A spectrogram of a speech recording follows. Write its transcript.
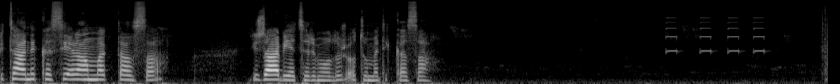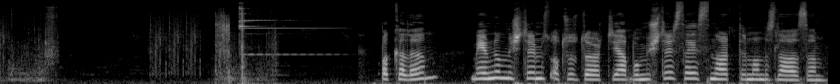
bir tane kasiyer almaktansa güzel bir yatırım olur otomatik kasa. Bakalım. Memnun müşterimiz 34. Ya bu müşteri sayısını arttırmamız lazım.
